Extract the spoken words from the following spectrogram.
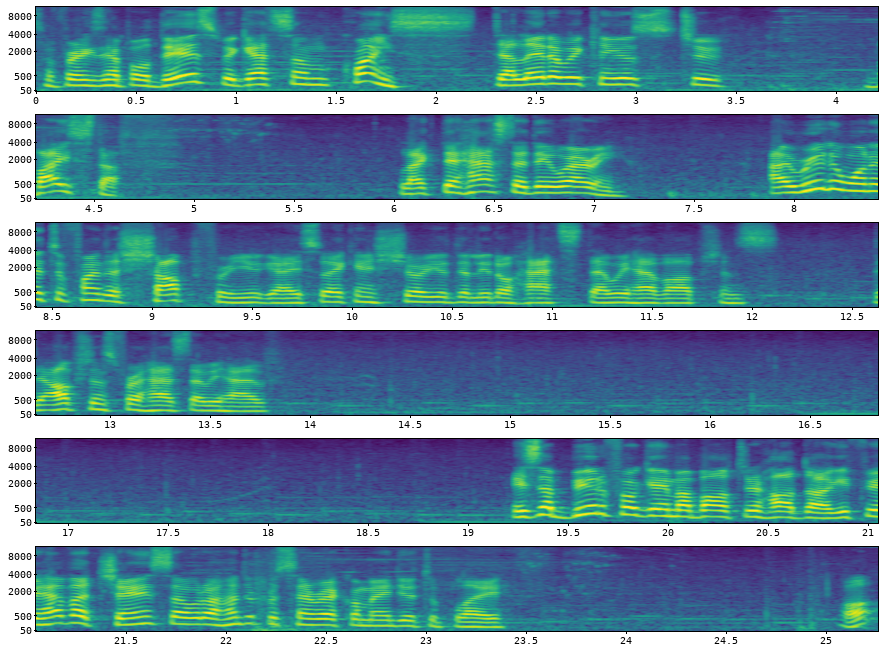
So for example, this, we get some coins that later we can use to buy stuff. Like the hats that they're wearing. I really wanted to find a shop for you guys so I can show you the little hats that we have options. The options for hats that we have. It's a beautiful game about your hot dog. If you have a chance, I would 100% recommend you to play. Oh.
